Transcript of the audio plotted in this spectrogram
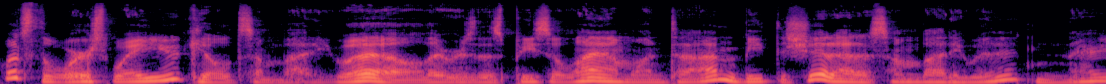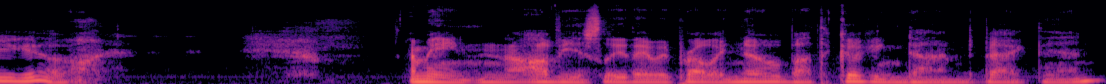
What's the worst way you killed somebody? Well, there was this piece of lamb one time, beat the shit out of somebody with it, and there you go. I mean, obviously, they would probably know about the cooking times back then.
